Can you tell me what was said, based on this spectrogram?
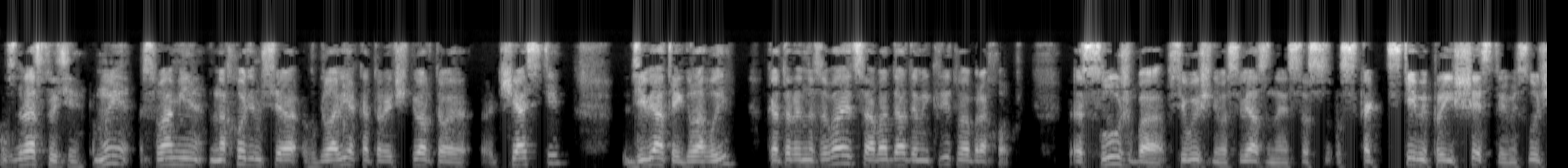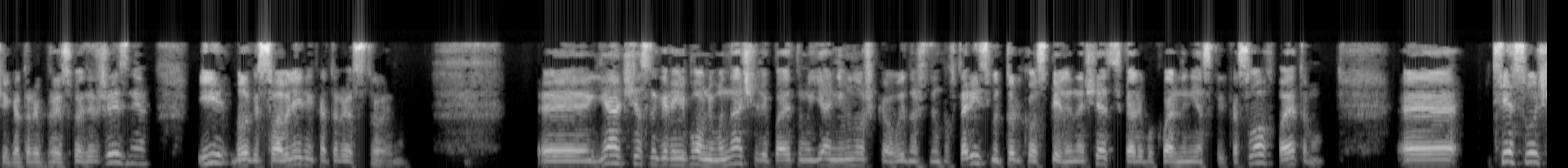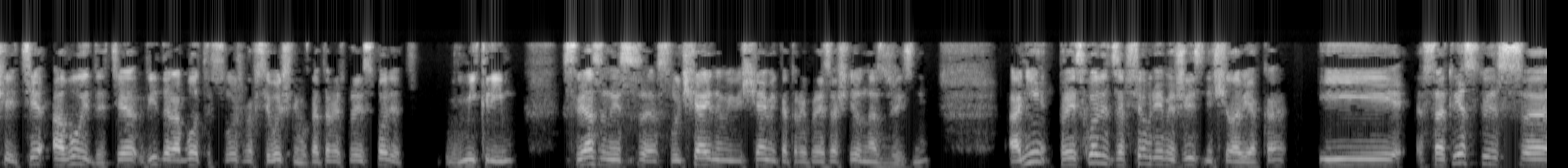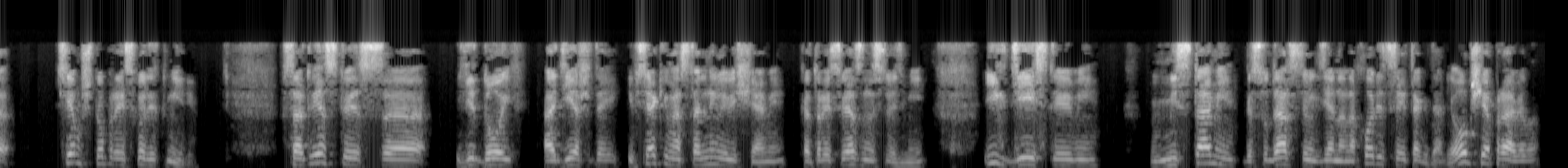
Здравствуйте. Мы с вами находимся в главе, которая четвертой части, девятой главы, которая называется «Авада Дамикрит Вабрахот». Служба Всевышнего, связанная со, с, с теми происшествиями, случаями, которые происходят в жизни, и благословление, которое устроено. Э, я, честно говоря, не помню, мы начали, поэтому я немножко вынужден повторить. Мы только успели начать, сказали буквально несколько слов, поэтому э, те случаи, те авойды, те виды работы службы Всевышнему, которые происходят в Микрим, связанные с случайными вещами, которые произошли у нас в жизни, они происходят за все время жизни человека и в соответствии с тем, что происходит в мире. В соответствии с э, едой, одеждой и всякими остальными вещами, которые связаны с людьми, их действиями, местами, государствами, где она находится и так далее. Общее правило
